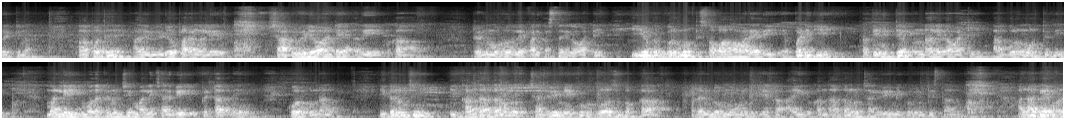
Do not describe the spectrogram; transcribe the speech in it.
పెట్టిన. కాకపోతే అది వీడియో పరంగా లేదు. షార్ట్ వీడియో అంటే అది ఒక రెండు మూడు రోజులే పనికి వస్తుంది కాబట్టి ఈ యొక్క గురుమూర్తి స్వభావం అనేది ఎప్పటికీ ప్రతినిత్యం ఉండాలి కాబట్టి ఆ గురుమూర్తికి మళ్ళీ మొదటి నుంచి మళ్ళీ చదివి పెట్టాలని కోరుకున్నాను. ఇక నుంచి ఈ కందార్థములు చదివి మీకు రోజుకొక రెండు మూడు లేక ఐదు కందార్థములు చదివి మీకు వినిపిస్తాను. అలాగే మన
